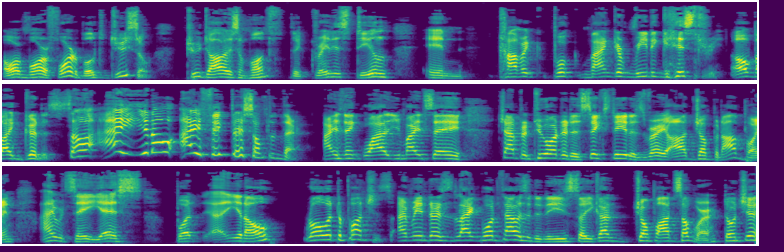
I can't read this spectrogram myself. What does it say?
or more affordable to do so. $2 a month, the greatest deal in comic book manga reading history. Oh my goodness. So I, you know, I think there's something there. I think while you might say chapter 216 is very odd jumping on point, I would say yes, but uh, you know, roll with the punches. I mean, there's like 1,000 of these, so you gotta jump on somewhere, don't you?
